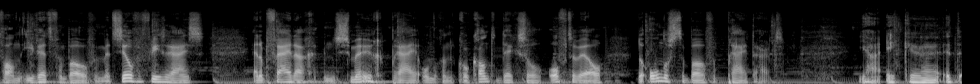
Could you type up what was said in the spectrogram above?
van Yvette van Boven met zilvervliesrijs. En op vrijdag een smeugenprei onder een krokante deksel, oftewel de onderste boven preitaart. Ja, ik, het,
